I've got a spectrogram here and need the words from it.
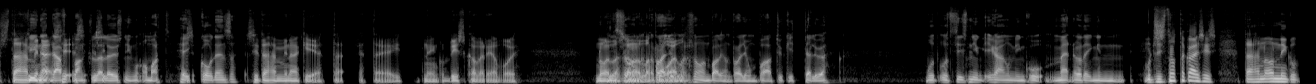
Sitähän siinä minä, Daft Punk kyllä löysi niin kuin omat heikkoutensa. Sitähän minäkin, että, että ei niin kuin Discoveria voi noilla se on, raju, se on paljon rajumpaa tykittelyä. Mutta mut siis niin, ikään kuin, niin kuin mä jotenkin... Mutta siis totta kai siis, tämähän on niin kuin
